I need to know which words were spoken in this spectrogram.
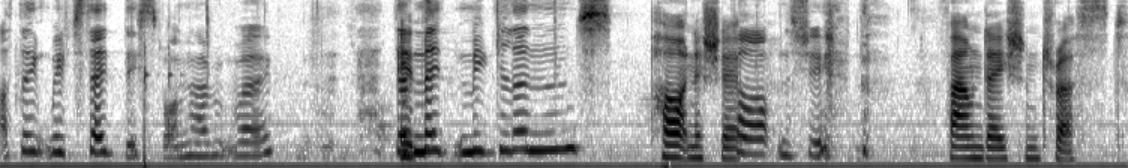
I think we've said this one, haven't we? The Mid- Midlands Partnership Partnership, Foundation Trust.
